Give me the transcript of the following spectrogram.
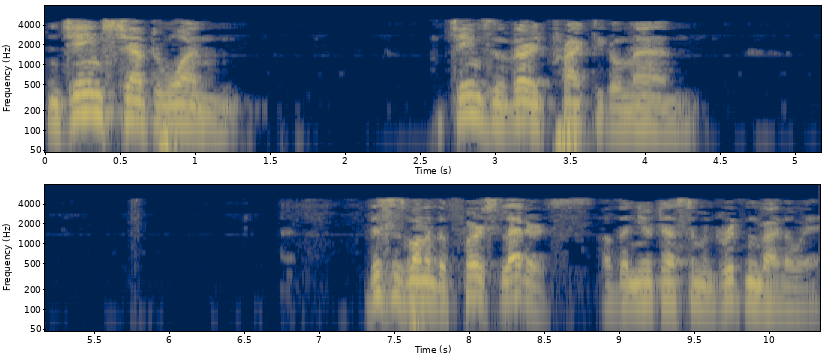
In James chapter 1, James is a very practical man. This is one of the first letters of the New Testament written, by the way.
